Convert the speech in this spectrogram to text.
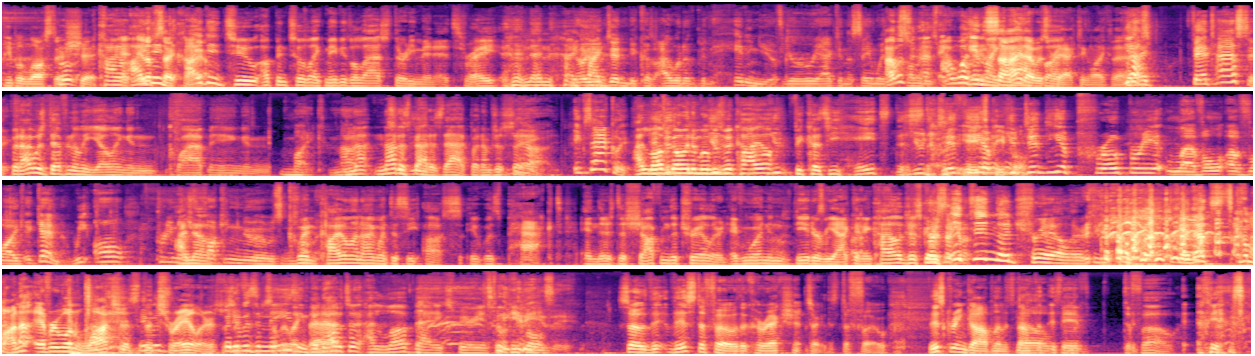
people lost their Well, shit. Kyle, it, it I did. Kyle. I did too, up until like maybe the last thirty minutes, right? And then I No, you didn't because I would have been hitting you if you were reacting the same way. I was. Some of these I, people wasn't like inside. that, I was but- reacting like that. Yes, I- fantastic. But I was definitely yelling and clapping and Mike, not not not to as the- bad as that, but I'm just saying. Yeah, exactly. I You love did- going to movies you- with Kyle You, because he hates this. you stuff. did He the hates you did the appropriate level of like again. We all pretty much know. fucking knew it was coming. when Kyle and I went to see Us, it was packed, and there's the shot from the trailer, and everyone in the theater reacted, and Kyle just goes, "It's in the trailer." okay, that's come on. Not everyone watches the was- trailers, but it was something like amazing. but that was a, I love that experience when Take it people. easy. so. Th- this Defoe, the correction. Sorry, this Defoe. This Green Goblin. It's not. Oh, the, it's, Biv DeVoe. yes.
